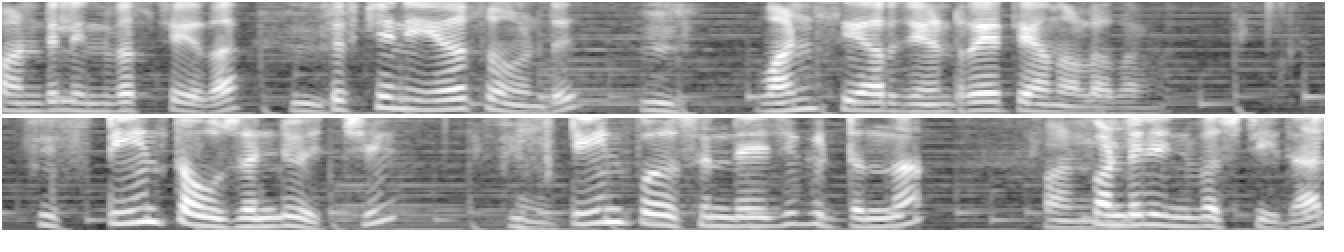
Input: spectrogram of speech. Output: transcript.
ഫണ്ടിൽ ഇൻവെസ്റ്റ് ചെയ്ത ഫിഫ്റ്റീൻ ഇയേഴ്സ് കൊണ്ട് വൺ സി ആർ ജനറേറ്റ് ചെയ്യാന്നുള്ളതാണ്. ഫിഫ്റ്റീൻ തൗസൻഡ് വെച്ച് ഫിഫ്റ്റീൻ പെർസെന്റേജ് കിട്ടുന്ന ഫണ്ടിൽ ഇൻവെസ്റ്റ് ചെയ്താൽ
